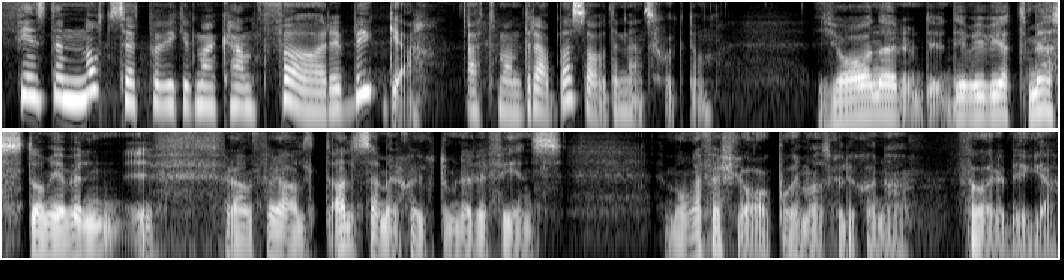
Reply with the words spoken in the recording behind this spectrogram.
Finns det något sätt på vilket man kan förebygga att man drabbas av demenssjukdom? Ja, när, det, vi vet mest om är väl eh, framförallt Alzheimers sjukdom där det finns många förslag på hur man skulle kunna förebygga.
